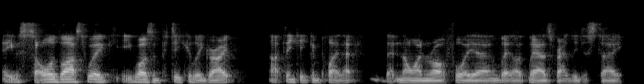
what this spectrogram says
he was solid last week. He wasn't particularly great. I think he can play that that nine role for you and allow- allows Bradley to stay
